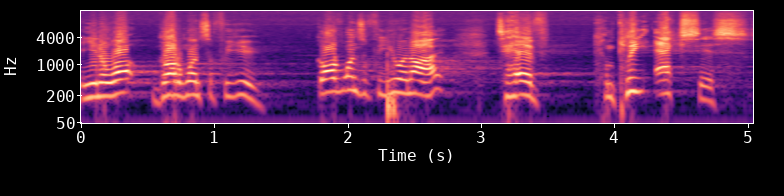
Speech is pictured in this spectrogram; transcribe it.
And you know what? God wants it for you. God wants it for you and I to have complete access.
